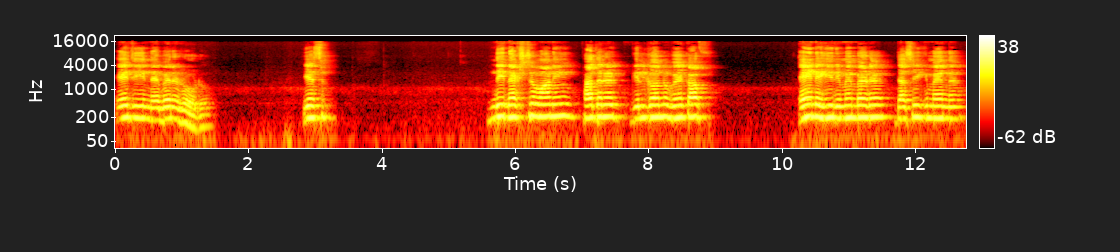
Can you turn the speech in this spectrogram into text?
as he never rode. Yes. The next morning, Father Gilgan wake up and he remembered the sick man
